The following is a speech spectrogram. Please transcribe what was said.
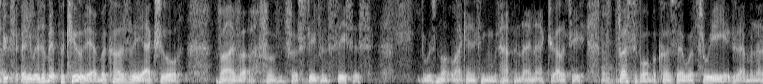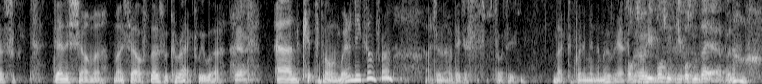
okay. But it was a bit peculiar because the actual viva for, for Stephen's thesis was not like anything would happen in actuality. First of all, because there were three examiners Dennis Sciama, myself, those were correct, we were. Yeah. And Kip Thorne. Where did he come from? I don't know, they just thought he'd like to put him in the movie, I suppose. Oh, so he wasn't, he wasn't there? But... No.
